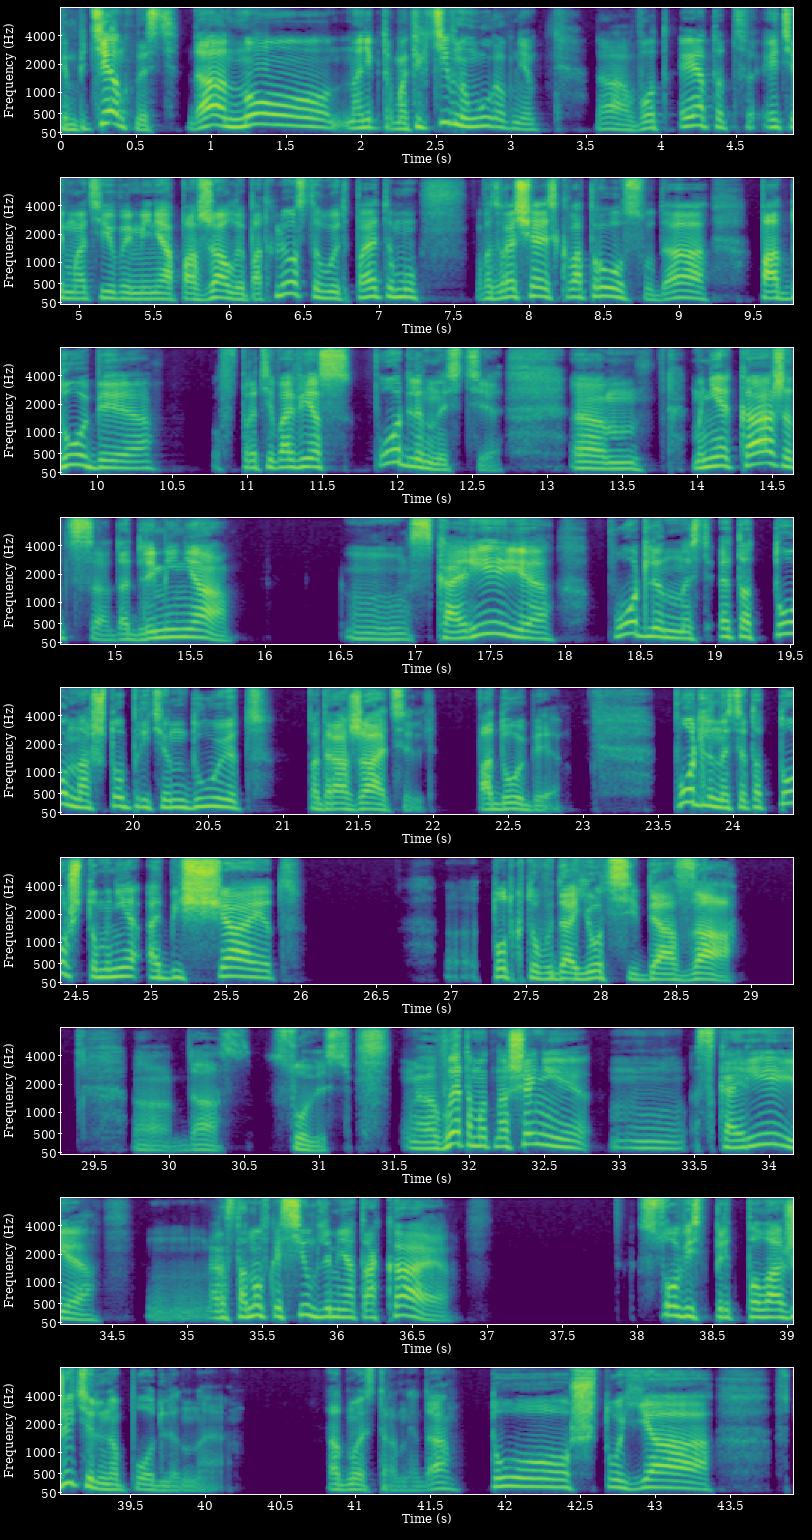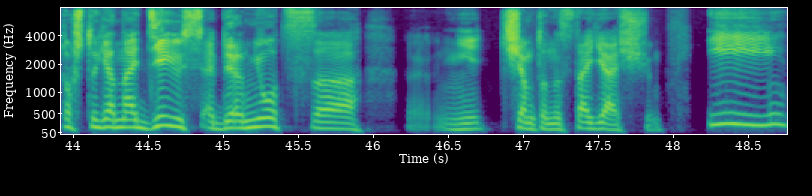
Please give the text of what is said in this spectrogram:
компетентность, да, но на некотором эффективном уровне да, вот этот, эти мотивы меня, пожалуй, подхлестывают, поэтому, возвращаясь к вопросу, да, подобие в противовес подлинности, эм, мне кажется, да, для меня эм, скорее подлинность – это то, на что претендует подражатель, подобие. Подлинность – это то, что мне обещает э, тот, кто выдает себя за. Э, да, совесть. Э, в этом отношении скорее расстановка сил для меня такая. Совесть предположительно подлинная, с одной стороны, да, то, что я, то, что я надеюсь, обернется э, не чем-то настоящим. И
